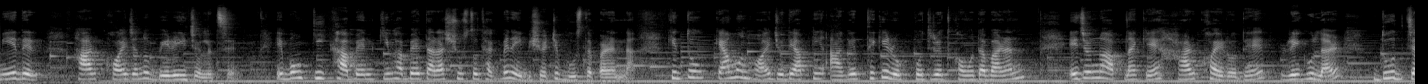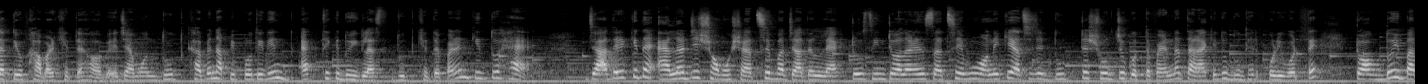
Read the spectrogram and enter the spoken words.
মেয়েদের হাড় ক্ষয় যেন বেড়েই চলেছে। এবং কি খাবেন, কীভাবে তারা সুস্থ থাকবেন, এই বিষয়টি বুঝতে পারেন না। কিন্তু কেমন হয় যদি আপনি আগের থেকে রোগ প্রতিরোধ ক্ষমতা বাড়ান? এজন্য আপনাকে হাড় ক্ষয় রোধে রেগুলার দুধ জাতীয় খাবার খেতে হবে। যেমন দুধ খাবেন, আপনি প্রতিদিন এক থেকে দুই গ্লাস দুধ খেতে পারেন। কিন্তু হ্যাঁ যাদের কিনা অ্যালার্জির সমস্যা আছে বা যাদের ল্যাকটোজ ইনটলারেন্স আছে এবং অনেকে আছে যে দুধটা সহ্য করতে পারেন না, তারা কিন্তু দুধের পরিবর্তে টক দই বা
